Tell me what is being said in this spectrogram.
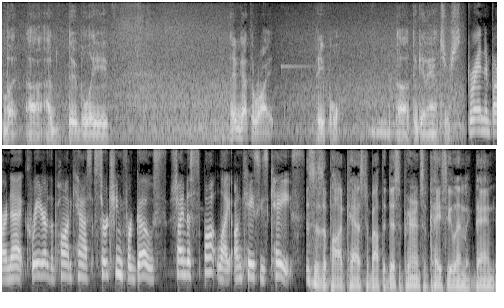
but uh, I do believe they've got the right people uh, to get answers. Brandon Barnett, creator of the podcast Searching for Ghosts, shined a spotlight on Casey's case. This is a podcast about the disappearance of Casey Lynn McDaniel.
